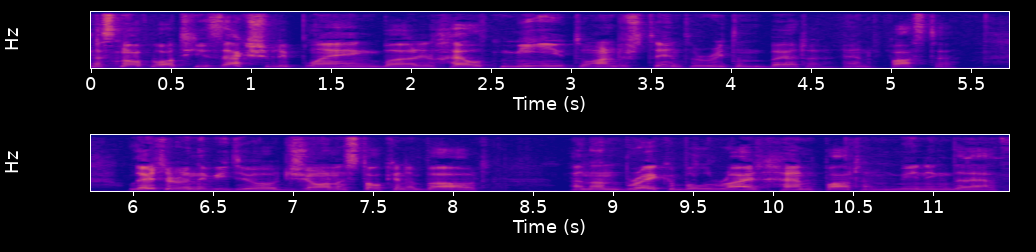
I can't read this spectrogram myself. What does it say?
That's not what he's actually playing, but it helped me to understand the rhythm better and faster. Later in the video, John is talking about an unbreakable right hand pattern, meaning that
